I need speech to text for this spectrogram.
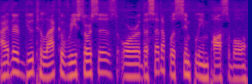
either due to lack of resources or the setup was simply impossible.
